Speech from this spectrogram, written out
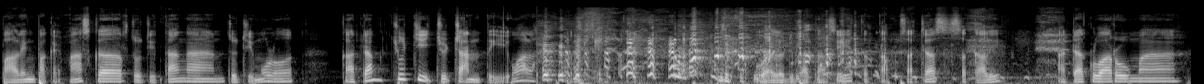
Paling pakai masker, cuci tangan, cuci mulut, kadang cuci cucanti. Walah. Walau dibatasi, tetap saja sesekali ada keluar rumah,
